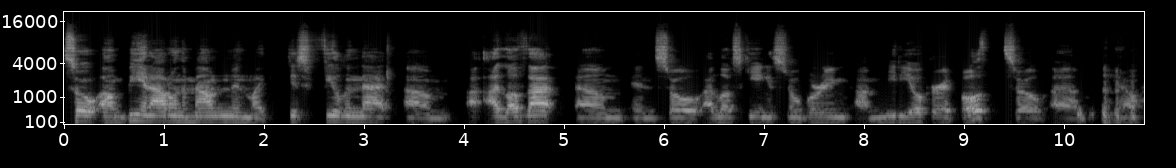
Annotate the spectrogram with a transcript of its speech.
So um, being out on the mountain and like just feeling that, um, I, I love that. Um, and so I love skiing and snowboarding. I'm mediocre at both. So, um, you know,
